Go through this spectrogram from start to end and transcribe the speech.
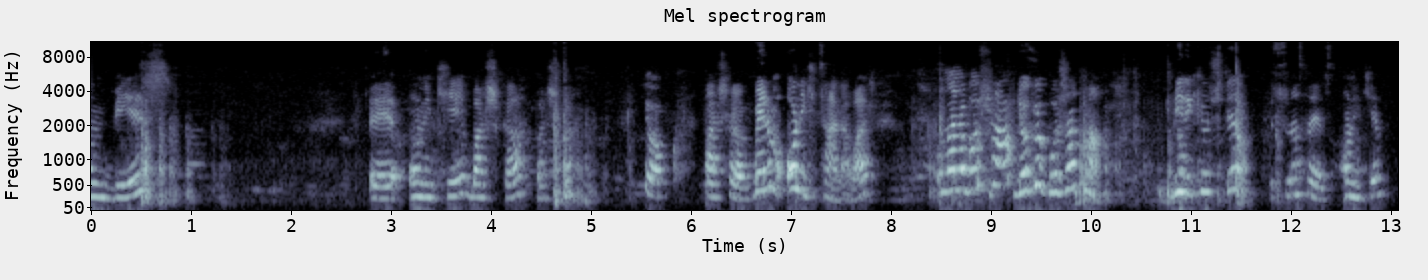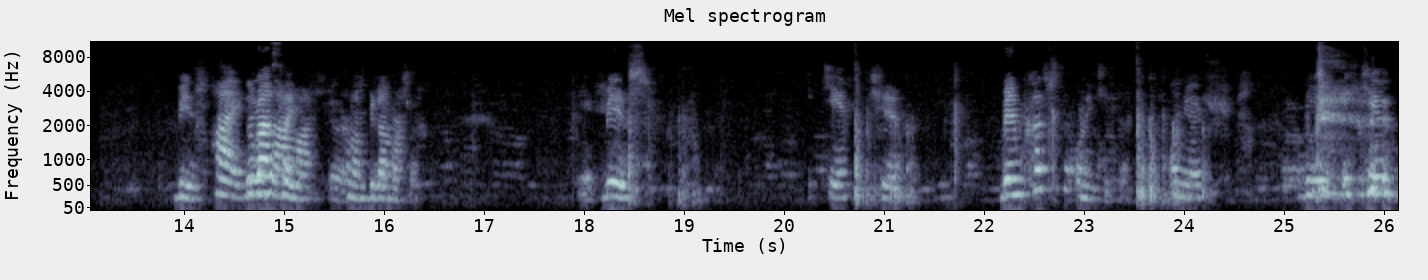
11 e, 12 başka başka yok. Başka yok. Benim 12 tane var. Bunları boşalt. Yok yok boşaltma. 1 2 3 diye üstüne sayarız. 12 1 Hayır. Dur ben sayayım. başlıyoruz. Tamam birden başla. 1 2, 2 Benim kaçtı? 12 idi. 13, 1, 2,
